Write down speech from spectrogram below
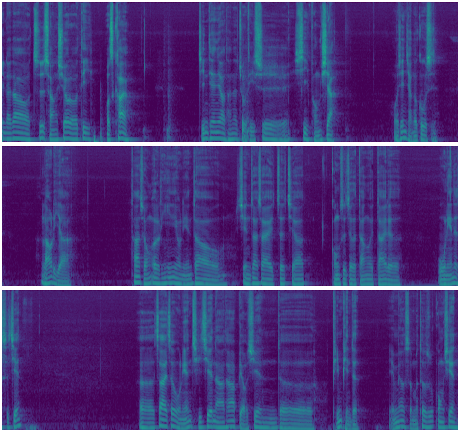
迎来到职场修罗地，我是 Kyle。今天要谈的主题是戏棚下。我先讲个故事。老李啊，他从二零一六年到现在在这家公司这个单位待了五年的时间。呃，在这五年期间呢，他表现的平平的，也没有什么特殊贡献，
